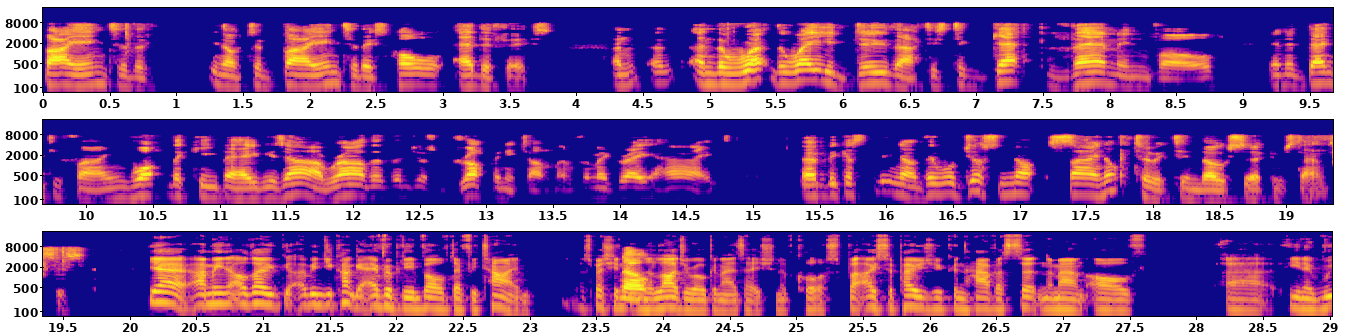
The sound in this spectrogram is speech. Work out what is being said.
buy into the, you know, to buy into this whole edifice and, and, and the, the way you do that is to get them involved in identifying what the key behaviors are rather than just dropping it on them from a great height. Uh, because, you know, they will just not sign up to it in those circumstances. Yeah, I mean, although, I mean, you can't get everybody involved every time, especially not no. in a larger organization, of course. But I suppose you can have a certain amount of, uh, you know,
